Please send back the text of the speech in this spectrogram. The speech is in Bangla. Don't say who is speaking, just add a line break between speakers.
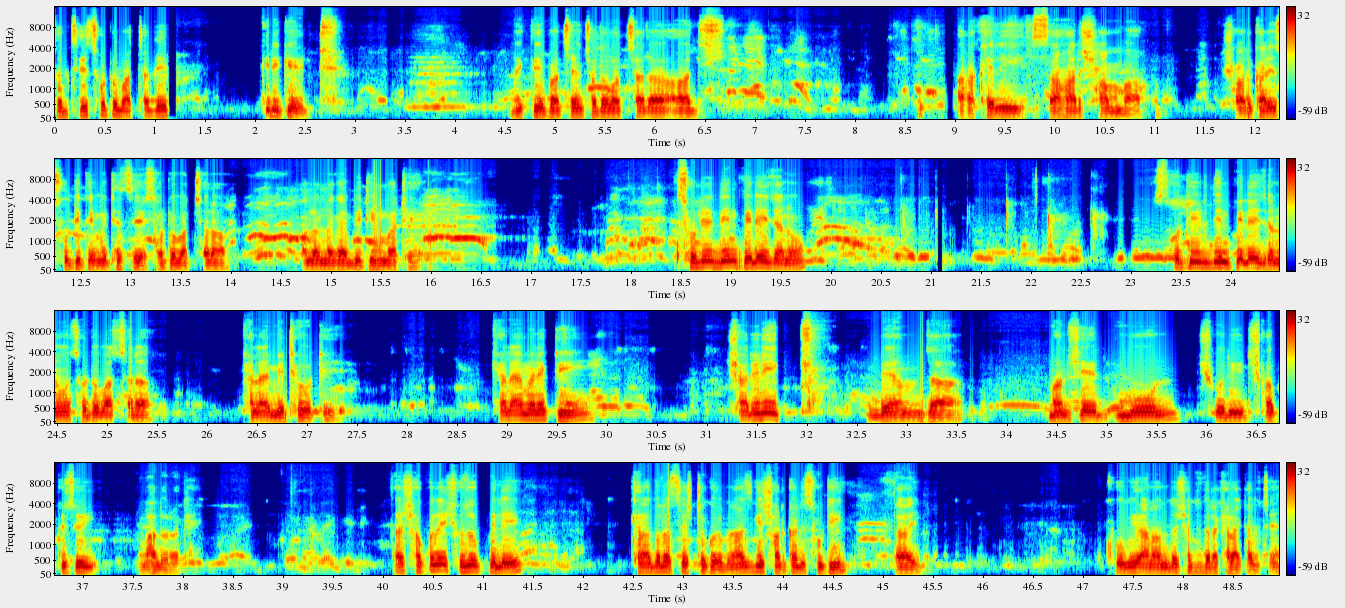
চলছে ছোট বাচ্চাদের ক্রিকেট। দেখতে পাচ্ছেন ছোট বাচ্চারা আজ আখেরি সাহার সাম্বা। সরকারি ছুটিতে মিঠেছে ছোট বাচ্চারা আলমনগর বিটিম মাঠে। ছুটির দিন পেলেই যেন ছুটির দিন পেলেই যেন ছোট বাচ্চারা খেলায় মেতে ওঠে। খেলা এমন একটি শারীরিক ব্যায়াম যা মানুষের মন, শরীর সবকিছুই ভালো রাখে। তাই সকলেই সুযোগ পেলে খেলাধুলার চেষ্টা করবেন আজকে সরকারি ছুটি, তাই খুবই আনন্দের সাথে তারা খেলা খেলছে।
